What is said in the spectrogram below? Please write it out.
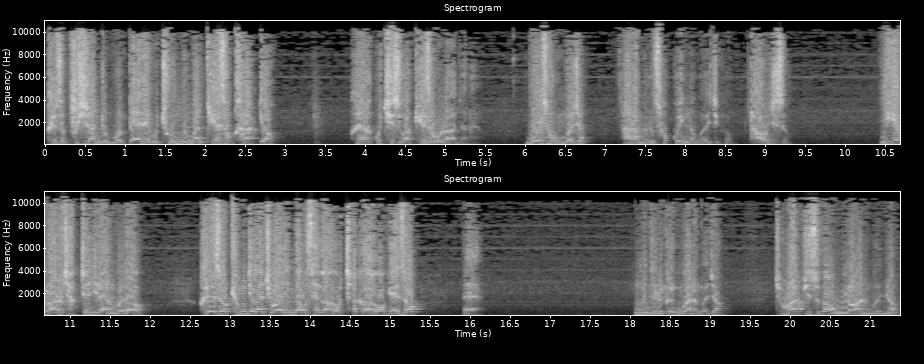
그래서 부실한 종목을 빼내고 좋은 놈만 계속 갈아 껴. 그래갖고 지수가 계속 올라가잖아요. 뭘 속은 거죠? 사람들은 속고 있는 거예요, 지금. 다오지수. 이게 바로 작전이라는 거예요. 그래서 경제가 좋아진다고 생각하고 착각하고 계속, 예, 국민들을 끌고 가는 거죠. 종합지수가 올라가는 건요,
